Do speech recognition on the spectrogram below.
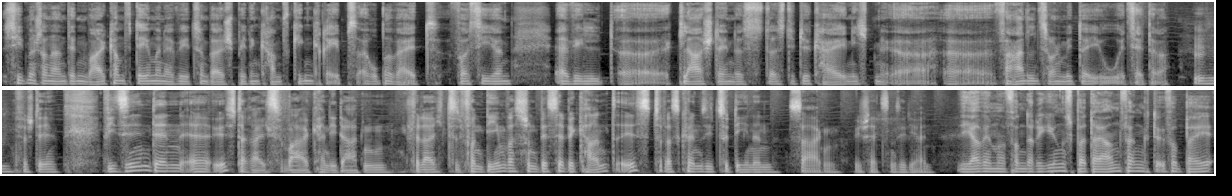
sieht man schon an den Wahlkampfthemen. Er will zum Beispiel den Kampf gegen Krebs europaweit forcieren. Er will äh, klarstellen, dass, dass die Türkei nicht mehr äh, verhandeln soll mit der EU etc. Mhm, verstehe. Wie sind denn äh, Österreichs Wahlkandidaten? Vielleicht von dem, was schon bisher bekannt ist, was können Sie zu denen sagen? Wie schätzen Sie die ein? Ja, wenn man von der Regierungspartei anfängt, der ÖVP,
